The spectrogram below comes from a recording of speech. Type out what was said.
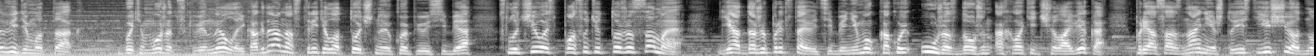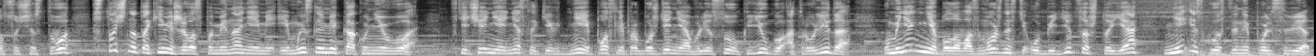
Видимо так. Быть может, с Квинеллой, когда она встретила точную копию себя, случилось по сути то же самое. Я даже представить себе не мог, какой ужас должен охватить человека при осознании, что есть еще одно существо с точно такими же воспоминаниями и мыслями, как у него. В течение нескольких дней после пробуждения в лесу к югу от Рулида у меня не было возможности убедиться, что я не искусственный пульсвет,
